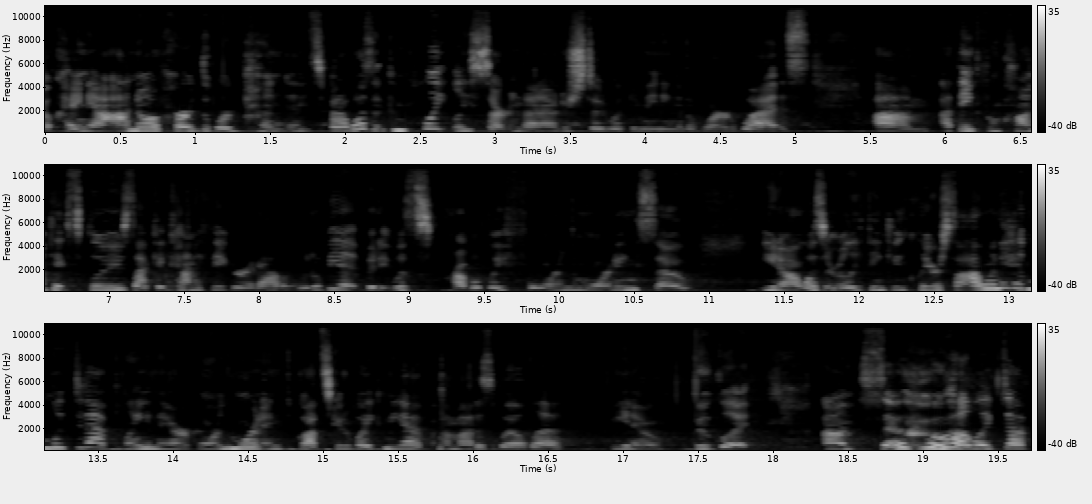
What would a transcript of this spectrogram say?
Okay, now I know I've heard the word pundits, but I wasn't completely certain that I understood what the meaning of the word was. Um, I think from context clues, I could kind of figure it out a little bit, but it was probably four in the morning, so you know I wasn't really thinking clear. So I went ahead and looked it up, laying there at four in the morning. God's going to wake me up. I might as well, uh, you know, Google it. Um, so I looked up,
